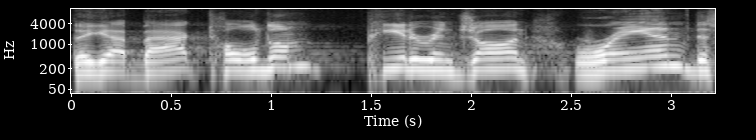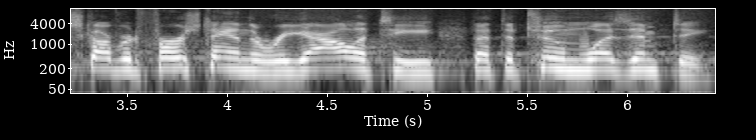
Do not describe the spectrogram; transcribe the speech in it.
They got back, told them, Peter and John ran, discovered firsthand the reality that the tomb was empty.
